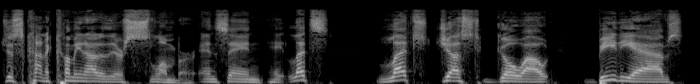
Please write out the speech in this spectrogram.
just kind of coming out of their slumber and saying, "Hey, let's let's just go out, be the Avs,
